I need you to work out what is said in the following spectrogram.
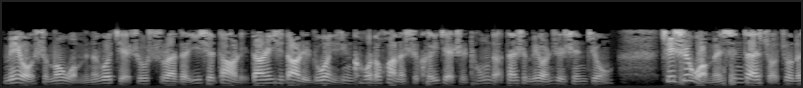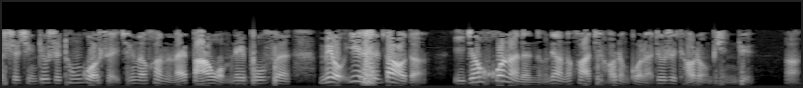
没有什么我们能够解释出来的一些道理。当然，一些道理如果你硬抠的话呢，是可以解释通的，但是没有人去深究。其实我们现在所做的事情，就是通过水晶的话呢，来把我们那部分没有意识到的、已经混乱的能量的话调整过来，就是调整频率。啊，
